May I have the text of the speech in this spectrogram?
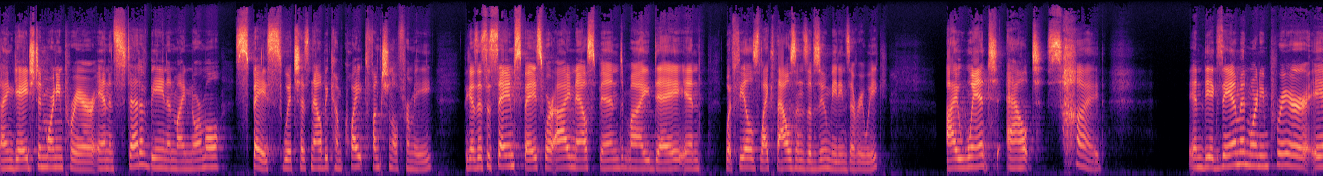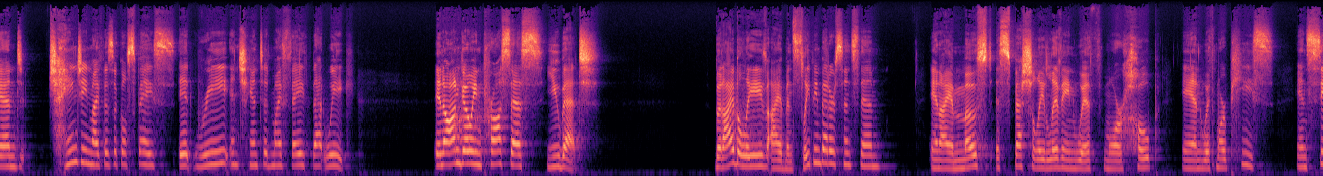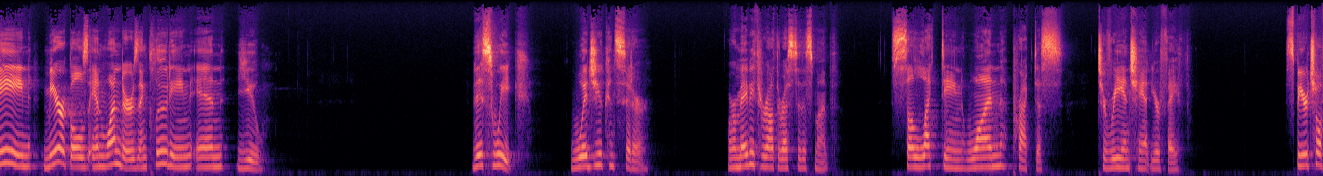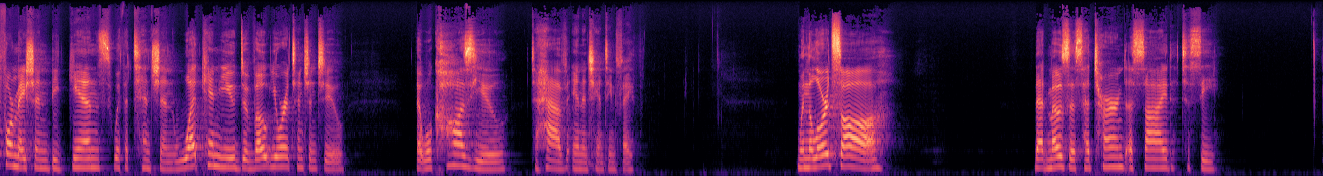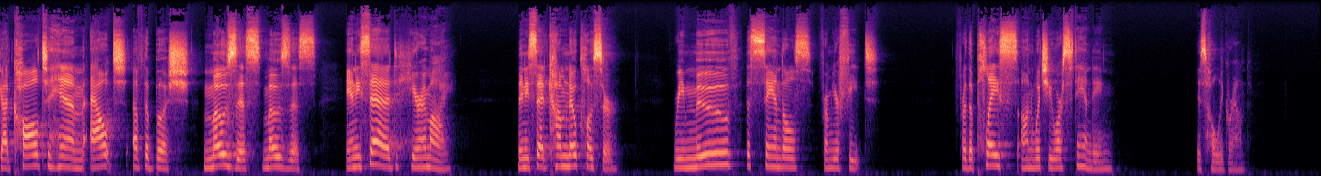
I engaged in morning prayer, and instead of being in my normal space, which has now become quite functional for me, because it's the same space where I now spend my day in what feels like thousands of Zoom meetings every week. I went outside in the examen and morning prayer and changing my physical space. It re enchanted my faith that week. An ongoing process, you bet. But I believe I have been sleeping better since then, and I am most especially living with more hope and with more peace and seeing miracles and wonders, including in you. This week, would you consider, or maybe throughout the rest of this month, selecting one practice to re enchant your faith? Spiritual formation begins with attention. What can you devote your attention to that will cause you to have an enchanting faith? When the Lord saw that Moses had turned aside to see, God called to him out of the bush, Moses, Moses. And he said, Here am I. Then he said, Come no closer. Remove the sandals from your feet, for the place on which you are standing is holy ground.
